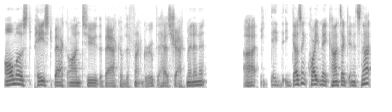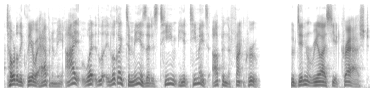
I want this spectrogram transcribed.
almost paced back onto the back of the front group that has Schachmann in it. Uh, he, he, doesn't quite make contact, and it's not totally clear what happened to me. I what it looked like to me is that his team he had teammates up in the front group who didn't realize he had crashed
